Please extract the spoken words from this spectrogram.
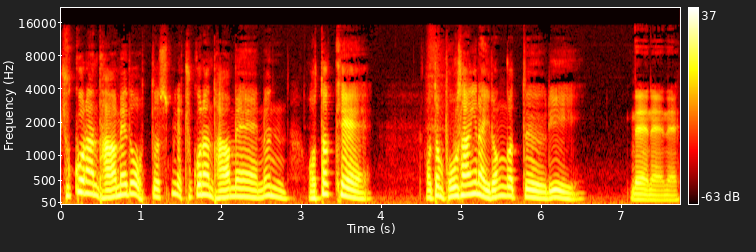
죽고 난 다음에도 어떻습니까? 죽고 난 다음에는 어떻게 어떤 보상이나 이런 것들이 네네네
